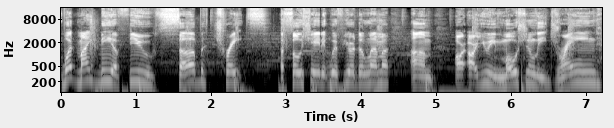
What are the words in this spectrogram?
what might be a few sub traits associated with your dilemma? Um, are, are you emotionally drained?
